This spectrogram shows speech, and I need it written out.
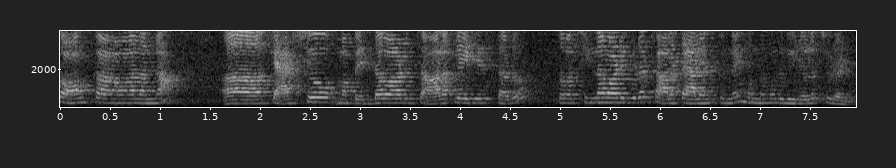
సాంగ్స్ కావాలన్నా క్యాషియో మా పెద్దవాడు చాలా ప్లే చేస్తాడు. సో మా చిన్నవాడికి కూడా చాలా టాలెంట్స్ ఉన్నాయి. ముందు ముందు వీడియోలో చూడండి.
